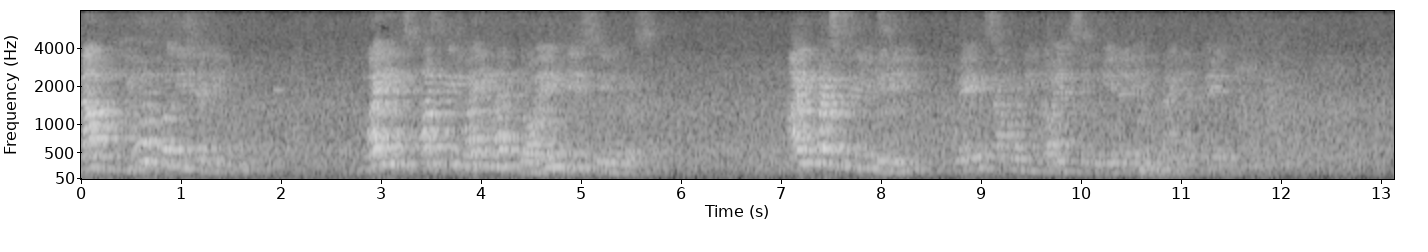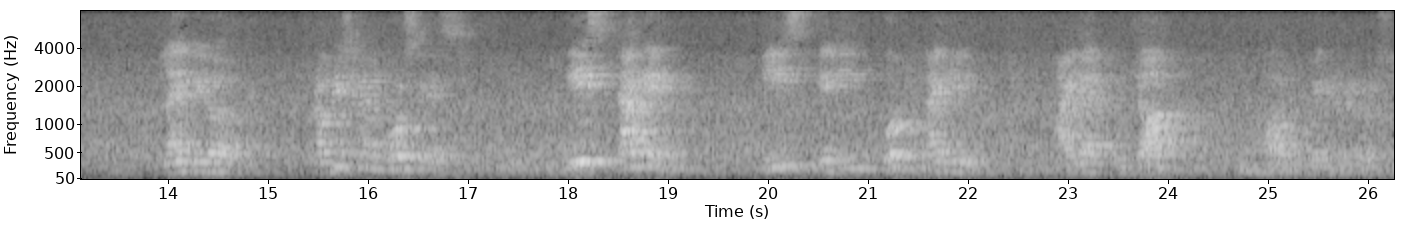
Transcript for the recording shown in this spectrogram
Now your positioning, why first thing why you have joined this university? I personally believe when somebody joins engineering management, like your professional courses, his target is getting good livelihood, either to job or to entrepreneurship.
